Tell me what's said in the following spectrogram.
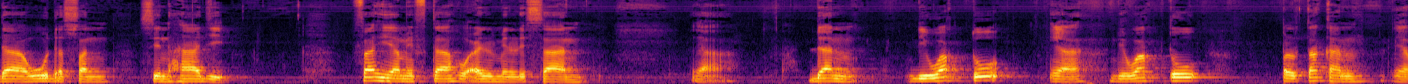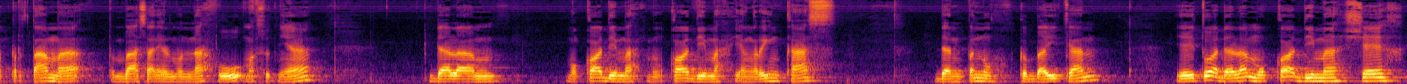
داود السنهاجي فهي مفتاح علم اللسان ya dan di waktu ya di waktu peletakan ya pertama pembahasan ilmu nahwu maksudnya dalam mukadimah mukadimah yang ringkas dan penuh kebaikan yaitu adalah mukadimah Syekh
